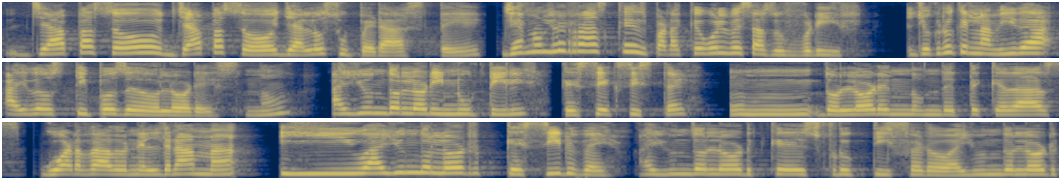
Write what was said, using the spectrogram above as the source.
Ya pasó, ya pasó, ya lo superaste, ya no le rasques, ¿para qué vuelves a sufrir? Yo creo que en la vida hay dos tipos de dolores, ¿no? Hay un dolor inútil que sí existe, un dolor en donde te quedas guardado en el drama y hay un dolor que sirve, hay un dolor que es fructífero, hay un dolor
